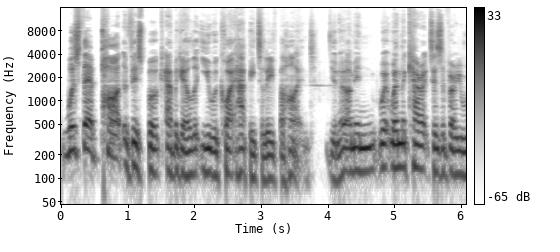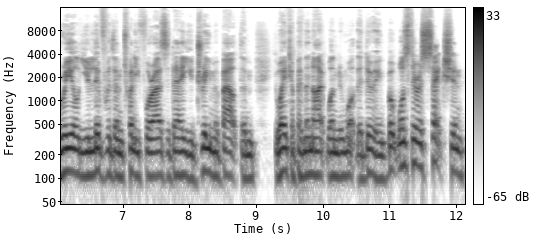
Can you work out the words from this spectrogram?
was there part of this book, Abigail, that you were quite happy to leave behind? You know, I mean, when the characters are very real, you live with them 24 hours a day, you dream about them, you wake up in the night wondering what they're doing. But was there a section,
